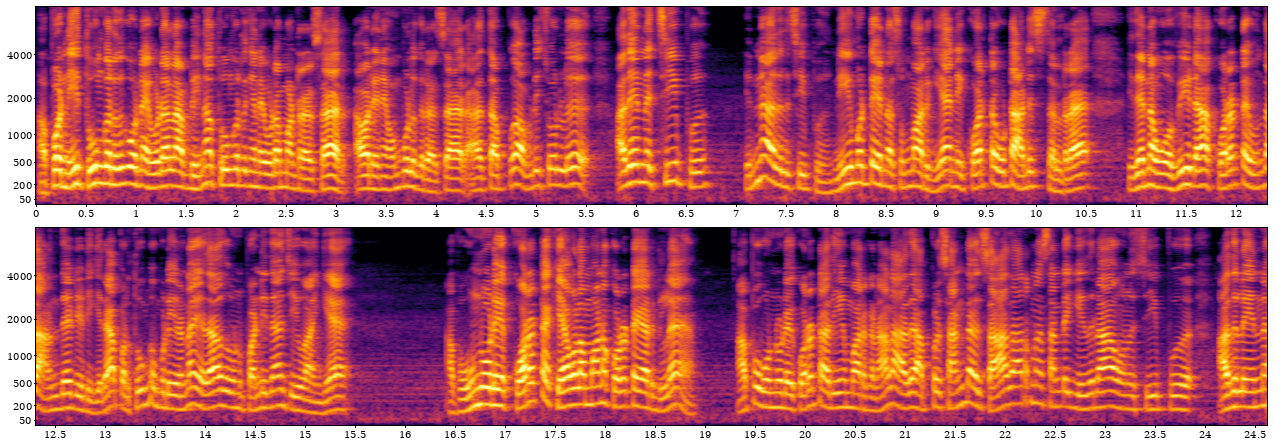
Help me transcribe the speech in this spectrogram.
அப்போ நீ தூங்குறதுக்கு உன்னை விடலை அப்படின்னா தூங்குறதுக்கு என்னை விட மாட்டார் சார். அவர் என்னை ஒம்புழுக்கிறார் சார். அது தப்பு அப்படி சொல்லு. அது என்ன சீப்பு? என்ன அதில் சீப்பு? நீ மட்டும் என்ன சும்மா இருக்கியா? நீ கொரட்டை விட்டு அடிச்சு தள்ளுற. இது என்ன உன் வீடா? கொரட்டை வந்து அந்தடி அடிக்கிற. அப்புறம் தூங்க முடியலன்னா ஏதாவது ஒன்று பண்ணி தான் செய்வாங்க. அப்போ உன்னுடைய கொரட்டை கேவலமான கொரட்டையாக இருக்குல்ல? அப்போ உன்னுடைய கொரட்டை அதிகமாக இருக்கனால அது அப்போ சண்டை சாதாரண சண்டைக்கு எதிராக ஒன்று சீப்பு அதில் என்ன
